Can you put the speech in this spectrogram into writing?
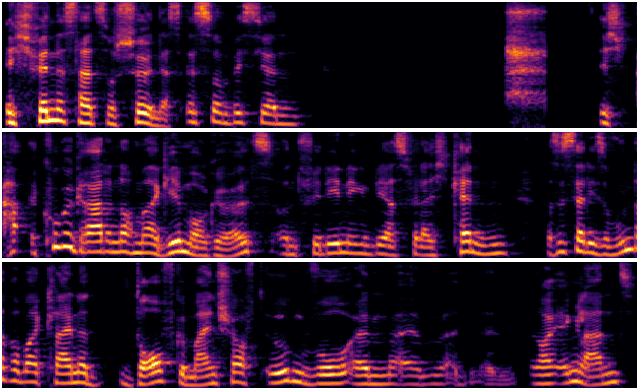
Ich finde es halt so schön. Das ist so ein bisschen ich gucke gerade noch mal Gilmore Girls und für diejenigen, die das vielleicht kennen, das ist ja diese wunderbare kleine Dorfgemeinschaft irgendwo im, im, in Neuengland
